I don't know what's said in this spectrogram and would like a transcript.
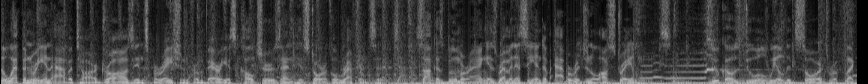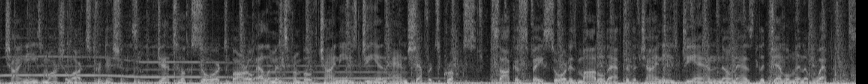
The weaponry in Avatar draws inspiration from various cultures and historical references. Sokka's boomerang is reminiscent of Aboriginal Australians. Zuko's dual-wielded swords reflect Chinese martial arts traditions. Jet's hook swords borrow elements from both Chinese Jian and Shepherd's crooks. Sokka's space sword is modeled after the Chinese Jian known as the Gentleman of Weapons.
